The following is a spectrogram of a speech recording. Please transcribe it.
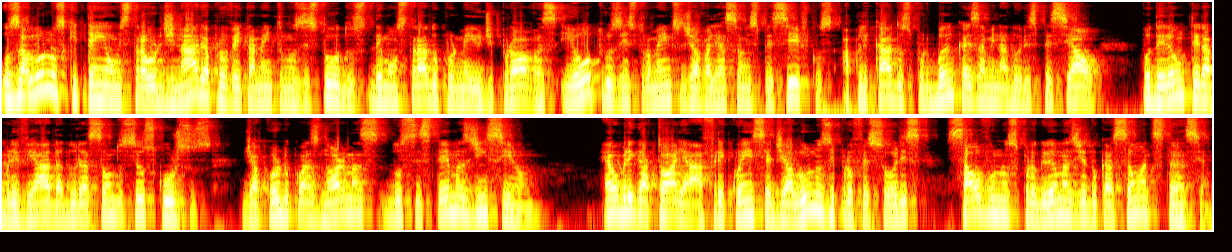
Os alunos que tenham extraordinário aproveitamento nos estudos, demonstrado por meio de provas e outros instrumentos de avaliação específicos aplicados por banca examinadora especial, poderão ter abreviada a duração dos seus cursos, de acordo com as normas dos sistemas de ensino. É obrigatória a frequência de alunos e professores, salvo nos programas de educação à distância.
